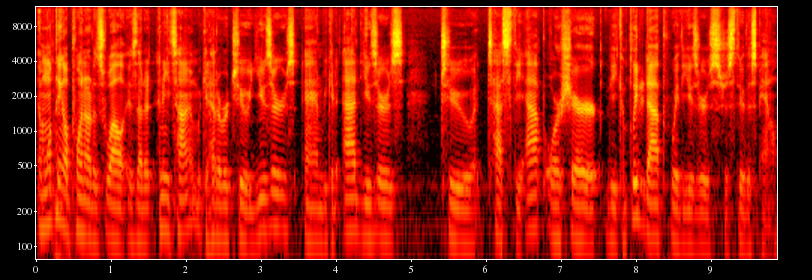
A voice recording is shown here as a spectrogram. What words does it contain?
And one thing I'll point out as well is that at any time we could head over to users and we could add users to test the app or share the completed app with users just through this panel.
